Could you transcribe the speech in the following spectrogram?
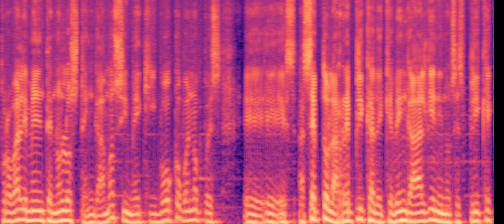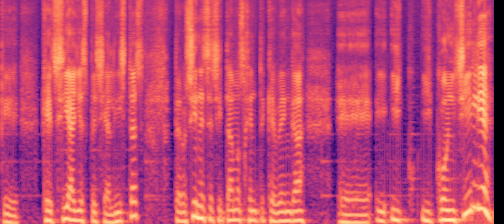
probablemente no los tengamos. Si me equivoco, bueno, pues eh, eh, acepto la réplica de que venga alguien y nos explique que, que sí hay especialistas, pero sí necesitamos gente que venga y, concilie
